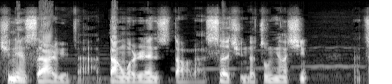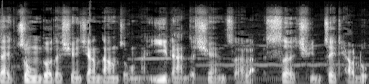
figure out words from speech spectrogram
去年十二月份啊，当我认识到了社群的重要性，在众多的选项当中呢，毅然的选择了社群这条路。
